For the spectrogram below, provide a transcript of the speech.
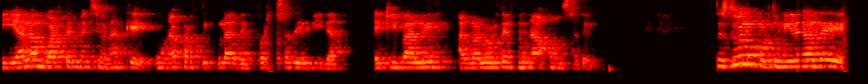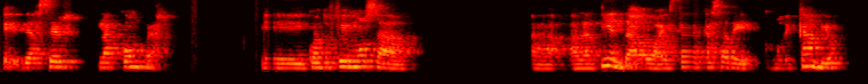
Y Alan Walter menciona que una partícula de fuerza de vida equivale al valor de una onza de oro. Entonces tuve la oportunidad de, hacer la compra. Eh, cuando fuimos a, a, la tienda o a esta casa de, como de cambio,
